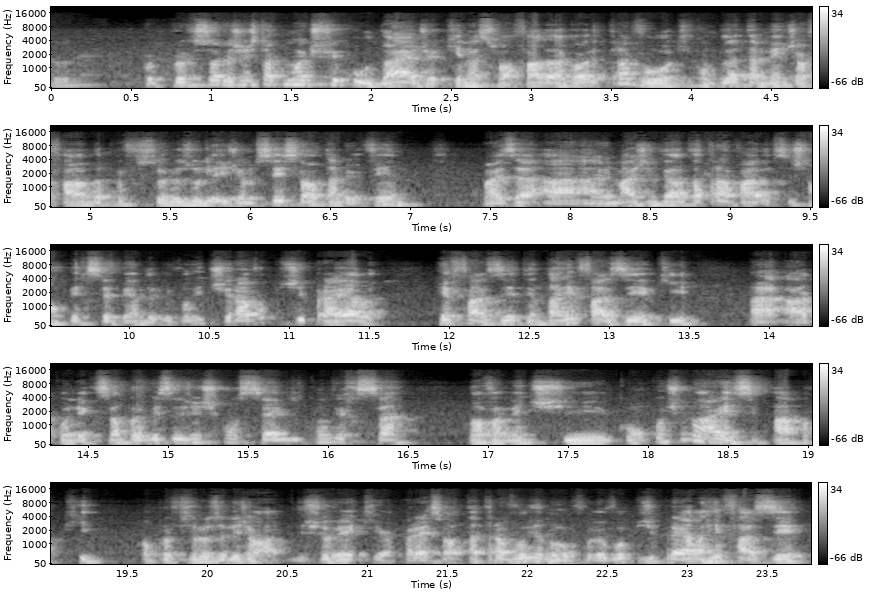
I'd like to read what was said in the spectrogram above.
né? Professora, a gente está com uma dificuldade aqui na sua fala, agora travou aqui completamente a fala da professora Zuleide. Eu não sei se ela está me ouvindo, mas a, a imagem dela está travada, vocês estão percebendo ali. Vou retirar, vou pedir para ela refazer, tentar refazer aqui a, a conexão para ver se a gente consegue conversar novamente, com continuar esse papo aqui com a professora Zuleide. Ó, deixa eu ver aqui, ó, parece, ó, tá travou de novo. Eu vou pedir para ela refazer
